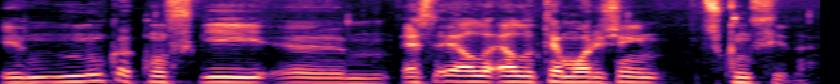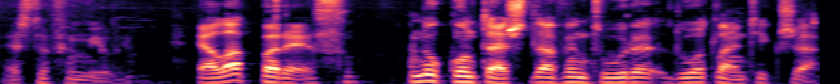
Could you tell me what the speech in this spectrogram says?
eu nunca consegui. Uh, esta, ela, ela tem uma origem desconhecida, esta família. Ela aparece no contexto da aventura do Atlântico já.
